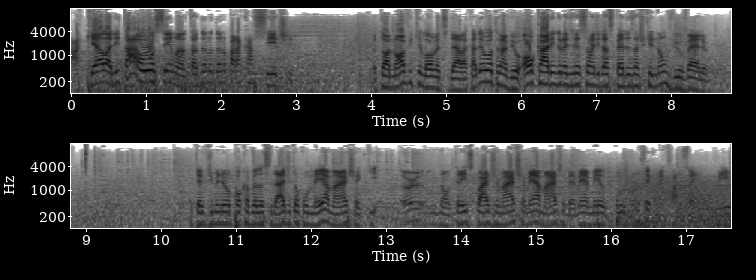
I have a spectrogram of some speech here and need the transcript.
Aquela ali tá osso, hein, mano. Tá dando dano para cacete. Eu tô a 9km dela. Cadê o outro navio? Ó o cara indo na direção ali das pedras. Acho que ele não viu, velho. Eu tenho que diminuir um pouco a velocidade. Eu tô com meia marcha aqui. Não, três quartos de marcha, meia marcha, meia meio turbo. Não sei como é que fala isso aí. Meio...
